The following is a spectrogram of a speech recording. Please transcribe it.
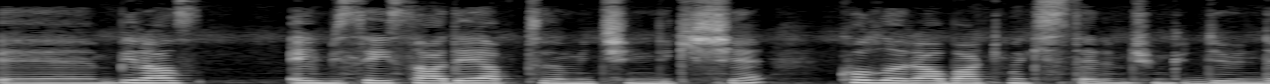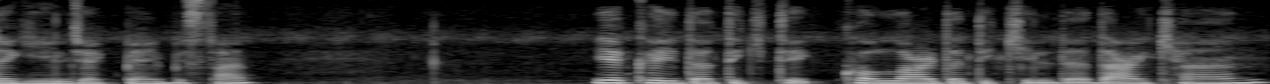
Ee, biraz elbiseyi sade yaptığım için dikişi. Kolları abartmak istedim çünkü düğünde giyilecek bir elbise. Yakayı da diktik, kollar da dikildi derken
